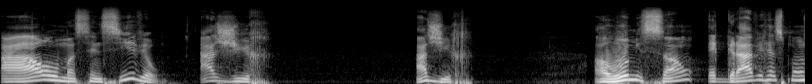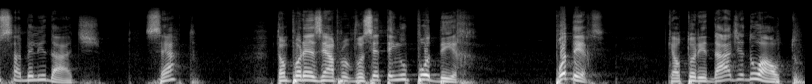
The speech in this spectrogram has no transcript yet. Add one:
alma sensível agir. Agir. A omissão é grave responsabilidade. Certo? Então, por exemplo, você tem o poder. Poder. Que a autoridade é do alto.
